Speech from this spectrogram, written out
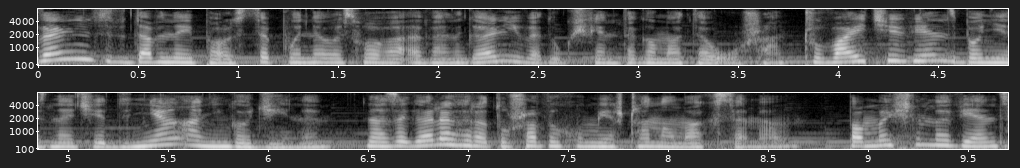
kazalnic w dawnej Polsce płynęły słowa Ewangelii według świętego Mateusza. Czuwajcie więc, bo nie znacie dnia ani godziny. Na zegarach ratuszowych umieszczono maksymę. Pomyślmy więc,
